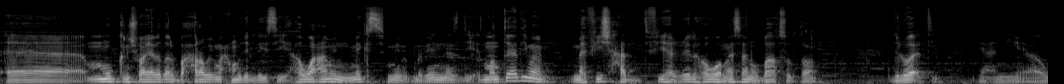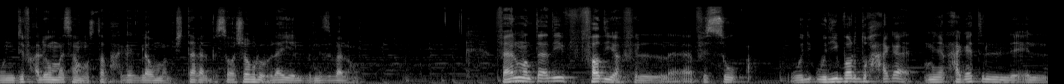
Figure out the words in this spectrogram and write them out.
آه، ممكن شوية رضا البحراوي محمود الليثي هو عامل mix ما بين الناس دي. المنطقة دي ما- فيش حد فيها غير هو مثلا وبهاء سلطان دلوقتي. يعني ونضيف عليهم مثلا مصطفى حجاج لو ما بيشتغل بس هو شغله قليل بالنسبة لهم. فالمنطقة دي فاضية في في السوق. ودي, ودي برضو حاجة من الحاجات اللي,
